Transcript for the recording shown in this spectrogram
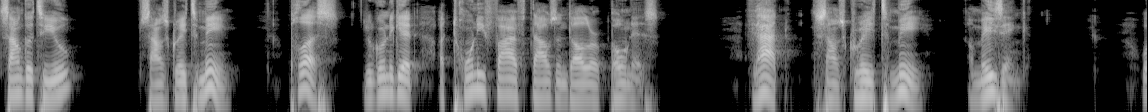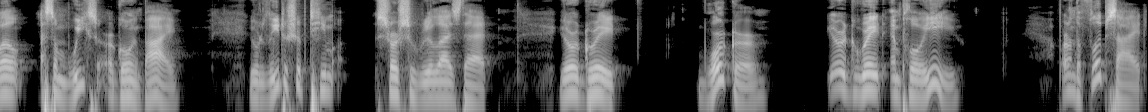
Sound good to you? Sounds great to me. Plus, you're going to get a $25,000 bonus. That sounds great to me. Amazing. Well, as some weeks are going by, your leadership team starts to realize that you're a great worker, you're a great employee, but on the flip side,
